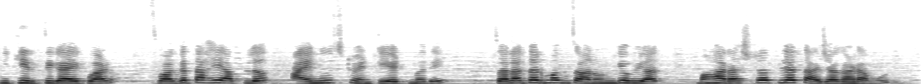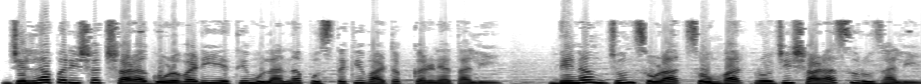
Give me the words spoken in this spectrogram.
मी कीर्ती गायकवाड. स्वागत आहे आपलं आय न्यूज ट्वेंटी एटमध्ये. चला तर मग जाणून घेऊयात महाराष्ट्रातल्या ताज्या घडामोडी. जिल्हा परिषद शाळा गोळवाडी येथे मुलांना पुस्तके वाटप करण्यात आली. दिनांक जून सोळा सोमवार रोजी शाळा सुरू झाली.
